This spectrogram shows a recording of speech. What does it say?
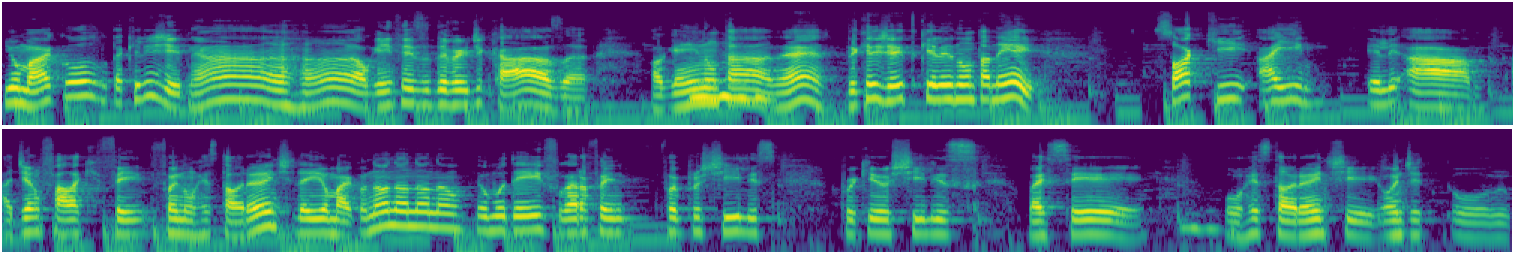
E o Michael daquele jeito, né? Ah, aham, alguém fez o dever de casa, alguém não tá, né? Daquele jeito que ele não tá nem aí. Só que aí ele, a, a Jan fala que fei- foi num restaurante, daí o Michael, não, não, não, não, eu mudei, agora foi, foi pro Chiles, porque o Chiles vai ser o restaurante onde o-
